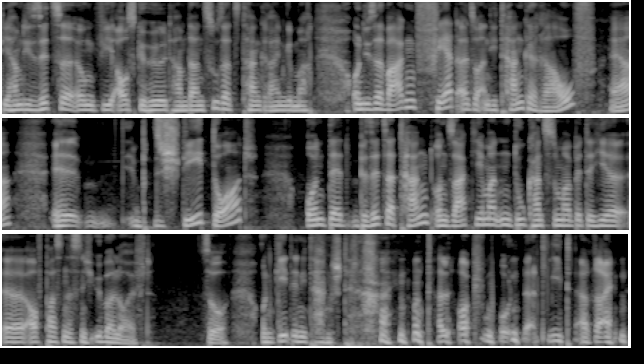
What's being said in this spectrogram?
Die haben die Sitze irgendwie ausgehöhlt, haben da einen Zusatztank reingemacht. Und dieser Wagen fährt also an die Tanke rauf, ja, äh, steht dort und der Besitzer tankt und sagt jemandem, du kannst du mal bitte hier äh, aufpassen, dass es nicht überläuft. So, und geht in die Tankstelle rein und da laufen 100 Liter rein,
